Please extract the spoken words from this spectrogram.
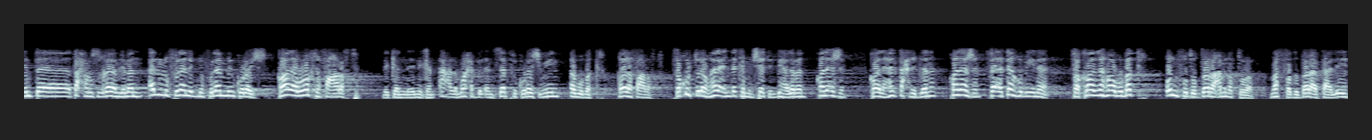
أنت تحرس الغنم لمن؟ قال له لفلان ابن فلان من قريش. قال أبو بكر فعرفته. لكن لأن كان أعلم واحد بالأنساب في قريش مين؟ أبو بكر. قال فعرفته فقلت له هل عندك من شاة بها لبن؟ قال أجل. قال هل تحلب لنا؟ قال أجل. فأتاه بإناء. فقال له أبو بكر انفض الضرع من التراب. نفض الضرع بتاع الإيه؟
